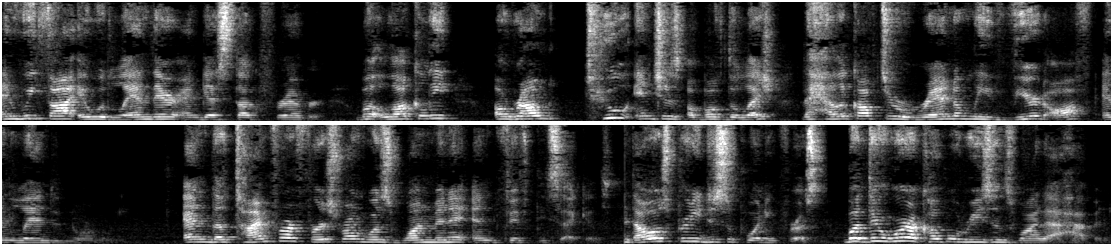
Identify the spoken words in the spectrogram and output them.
and we thought it would land there and get stuck forever. But luckily, around two inches above the ledge, the helicopter randomly veered off and landed normally. And the time for our first run was 1 minute and 50 seconds. And that was pretty disappointing for us. But there were a couple reasons why that happened.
